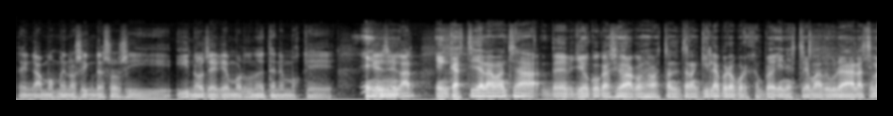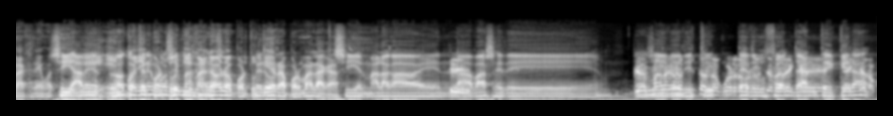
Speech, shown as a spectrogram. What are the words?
tengamos menos ingresos y, no lleguemos donde tenemos que, llegar. En Castilla-La Mancha yo creo que ha sido la cosa bastante tranquila, pero por ejemplo en Extremadura las imágenes... Sí, a ver, nosotros tenemos por tu, imágenes... Manolo, por tu tierra, por Málaga. Sí, en Málaga, en la base de de, distribución de Antequera.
